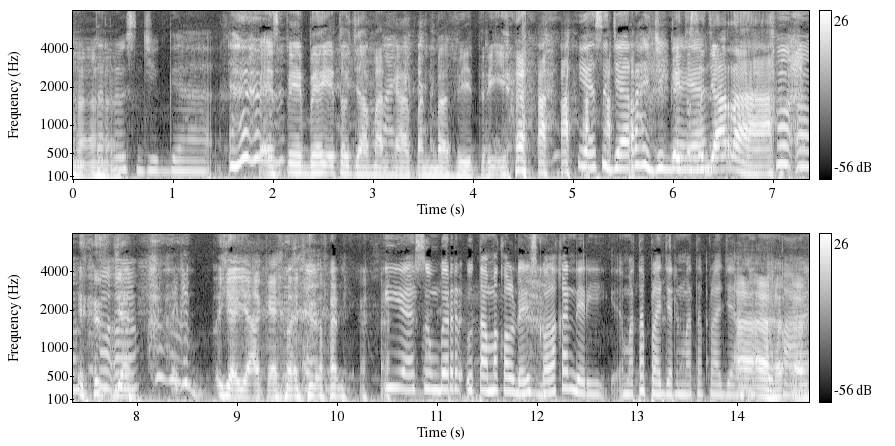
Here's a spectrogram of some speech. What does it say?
terus juga PSBB itu zaman kapan Mbak Fitri? ya sejarah juga itu ya. sejarah. Itu sejarah. Ini iya iya oke. Iya, sumber utama kalau dari sekolah kan dari mata pelajaran-mata pelajaran Ah, itu ah, kan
